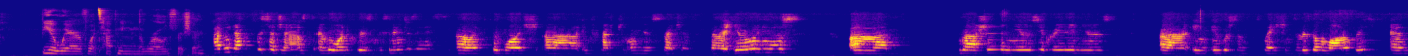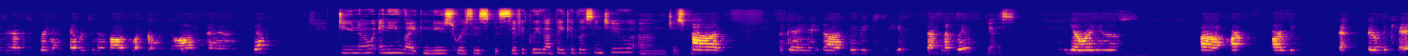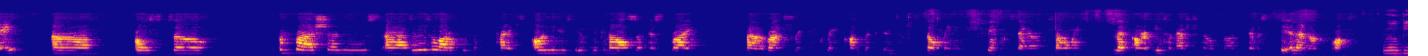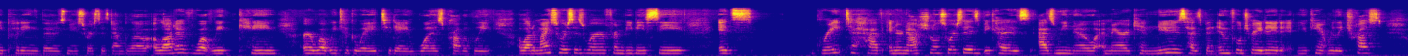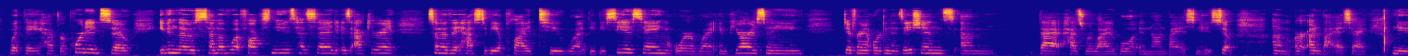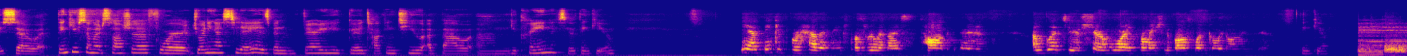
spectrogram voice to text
be aware of what's happening in the world for sure. I would actually suggest everyone who is listening to this uh, to watch uh, international news such as uh, Euronews, um, Russian news, Ukrainian news, uh, in English translation. There is a lot of it, and they're explaining everything about what's going on. And yeah. Do you know any like news sources specifically that they could listen to? Um, just for. Uh, okay, uh, BBC definitely. Yes. Euronews, uh, R- RB, RBK, um, also Russia news. Uh, there is a lot of different types on YouTube. You can also just write uh, Russia Ukraine conflict, and there's so many things that are showing that are international, not just CNN or Fox. We'll be putting those news sources down below. A lot of what we came or what we took away today was probably a lot of my sources were from BBC. It's great to have international sources because, as we know, American news has been infiltrated. You can't really trust what they have reported. So, even though some of what Fox News has said is accurate, some of it has to be applied to what BBC is saying or what NPR is saying different organizations um, that has reliable and non-biased news. So, um, or unbiased, sorry, news. So, thank you so much, Sasha, for joining us today. It's been very good talking to you about um, Ukraine. So, thank you. Yeah, thank you for having me. It was really nice talk, and I'm glad to share more information about what's going on in there. Thank you.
